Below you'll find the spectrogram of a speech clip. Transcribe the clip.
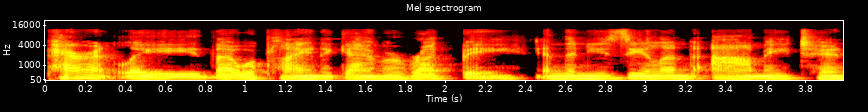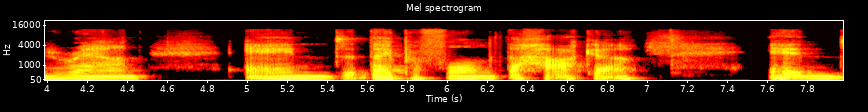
apparently, they were playing a game of rugby, and the New Zealand Army turned around and they performed the haka. And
